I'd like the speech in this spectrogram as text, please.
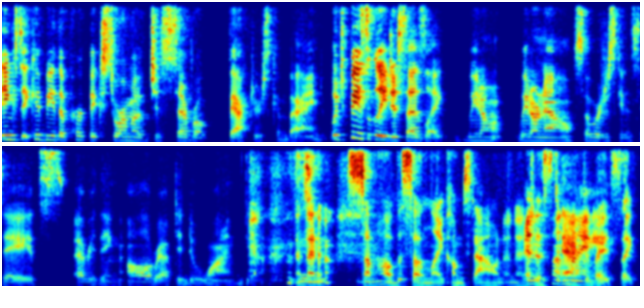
thinks it could be the perfect storm of just several factors combined which basically just says like we don't we don't know so we're just going to say it's everything all wrapped into one yeah and then somehow the sunlight comes down and it And just activates like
